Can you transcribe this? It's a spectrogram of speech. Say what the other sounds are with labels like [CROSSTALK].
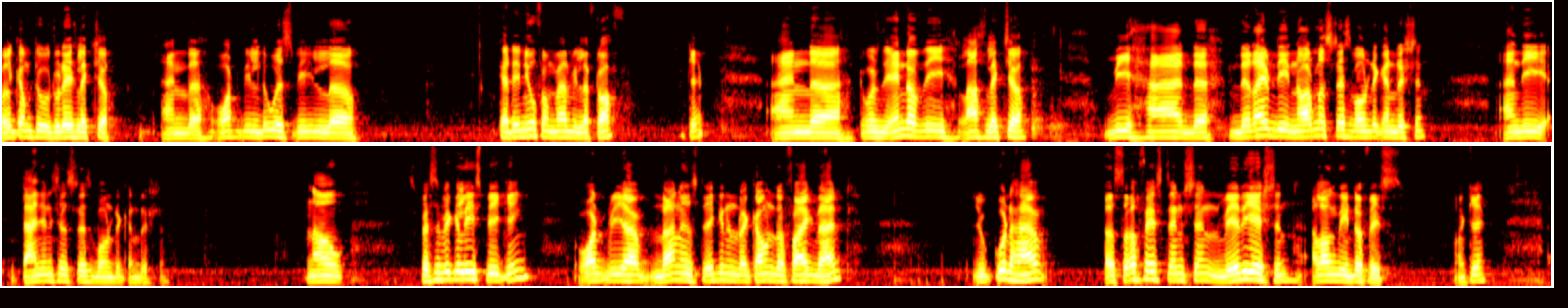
Welcome to today's lecture. And uh, what we will do is we will uh, continue from where we left off okay? And uh, towards the end of the last lecture we had uh, derived the normal stress boundary condition and the tangential stress boundary condition. Now specifically speaking what we have done is taken into account the fact that you could have a surface tension variation along the interface okay?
